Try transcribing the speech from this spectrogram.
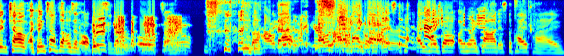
couldn't tell. I couldn't tell if that was an opera Who's got the or poo. The house That, that was, oh my god! It's the, oh my god! Oh my god! It's the Pow Pow.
